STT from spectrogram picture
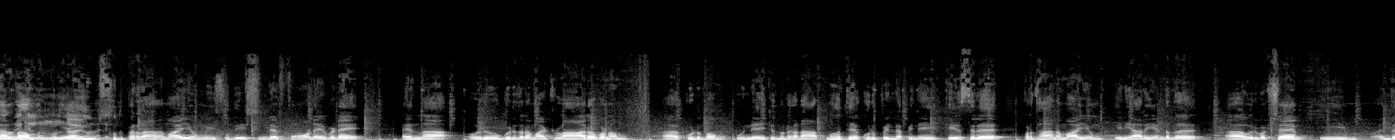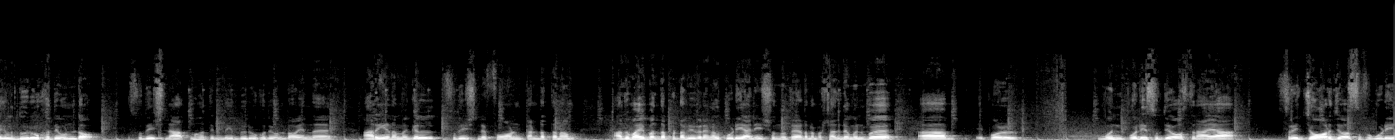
കാരണം പ്രധാനമായും ഈ സുധീഷിന്റെ ഫോൺ എവിടെ? എന്ന ഒരു ഗുരുതരമായിട്ടുള്ള ആരോപണം കുടുംബം ഉന്നയിക്കുന്നുണ്ട്. കാരണം ആത്മഹത്യാക്കുറിപ്പില്ല പിന്നെ ഈ കേസിൽ പ്രധാനമായും ഇനി അറിയേണ്ടത് ഒരുപക്ഷെ ഈ എന്തെങ്കിലും ദുരൂഹത ഉണ്ടോ? സുധീഷിന് ആത്മഹത്യ എന്തെങ്കിലും ദുരൂഹത ഉണ്ടോ എന്ന് അറിയണമെങ്കിൽ സുധീഷിന്റെ ഫോൺ കണ്ടെത്തണം. അതുമായി ബന്ധപ്പെട്ട വിവരങ്ങൾ കൂടി അനീഷ് ഒന്ന് തേടണം. പക്ഷെ അതിന് മുൻപ് ഇപ്പോൾ മുൻ പോലീസ് ഉദ്യോഗസ്ഥനായ ശ്രീ ജോർജ് ജോസഫ് കൂടി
